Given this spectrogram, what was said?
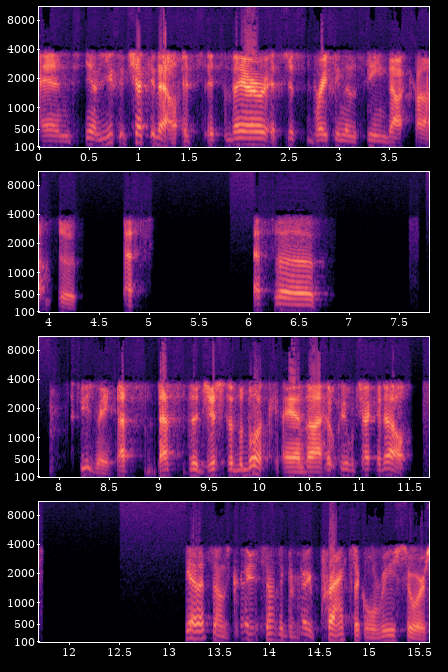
and you know you can check it out. It's it's there. It's just breakintothescene.com. So that's that's uh excuse me. That's that's the gist of the book, and I hope people check it out. Yeah, that sounds great. It sounds like a very practical resource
